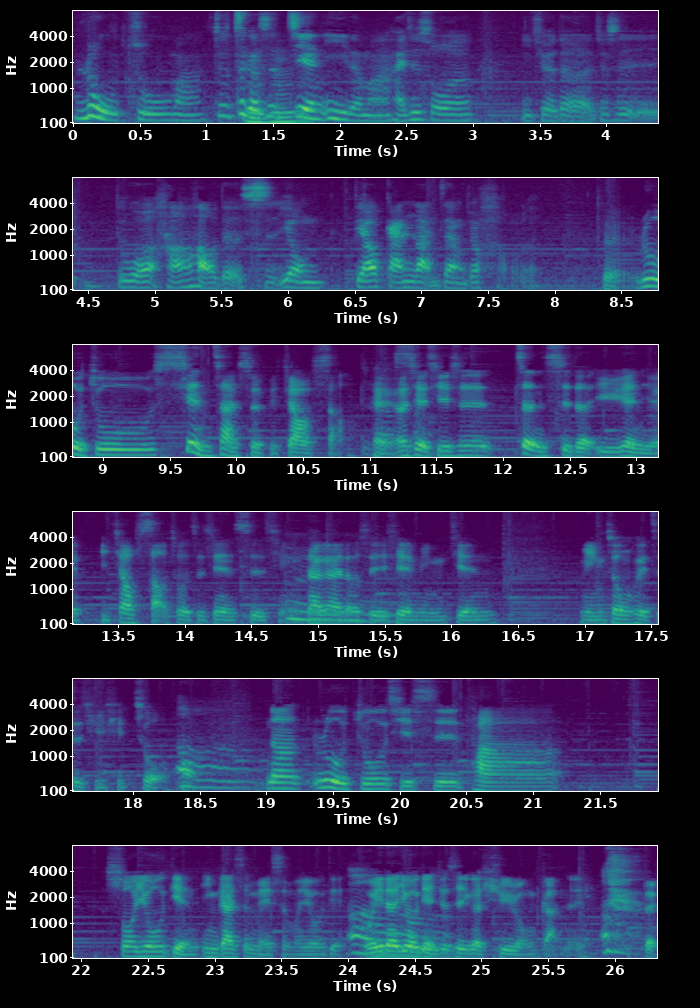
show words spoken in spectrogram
露珠吗？就这个是建议的吗？还是说你觉得就是如果好好的使用，不要感染，这样就好了？对，露珠现在是比较少，比较少对，而且其实正式的医院也比较少做这件事情，嗯大概都是一些民间民众会自己去做。哦嗯，那入珠其实它说优点应该是没什么优点，嗯。唯一的优点就是一个虚荣感而已。对，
